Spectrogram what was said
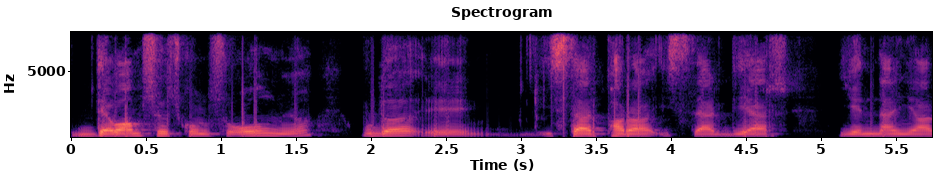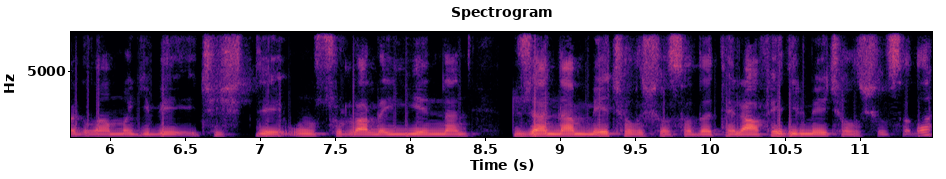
devam söz konusu olmuyor. Bu da e, ister para ister diğer yeniden yargılanma gibi çeşitli unsurlarla yeniden düzenlenmeye çalışılsa da telafi edilmeye çalışılsa da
